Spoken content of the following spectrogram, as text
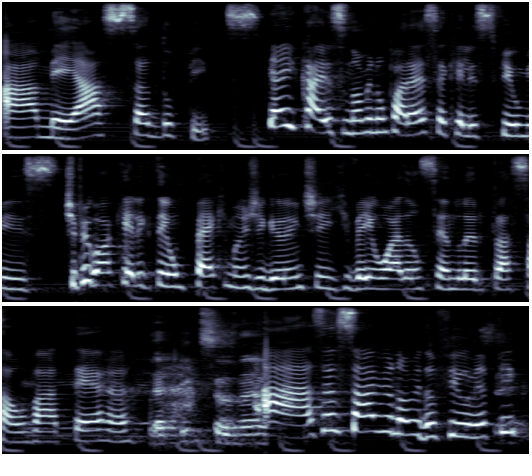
a ameaça do Pix. E aí, Caio, esse nome não parece aqueles filmes, tipo igual aquele que tem um Pac-Man gigante e que vem o Adam Sandler para salvar a Terra? É Pixels, né? Ah, você sabe o nome do filme, é Pix.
